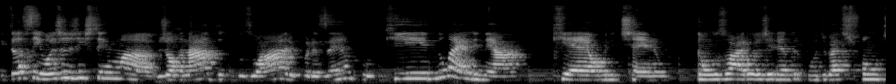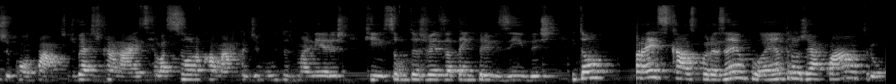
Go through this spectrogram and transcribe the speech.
Então, assim, hoje a gente tem uma jornada do usuário, por exemplo, que não é linear, que é omnichannel. Então, o usuário hoje ele entra por diversos pontos de contato, diversos canais, se relaciona com a marca de muitas maneiras que são muitas vezes até imprevisíveis. Então, para esse caso, por exemplo, entra o GA4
